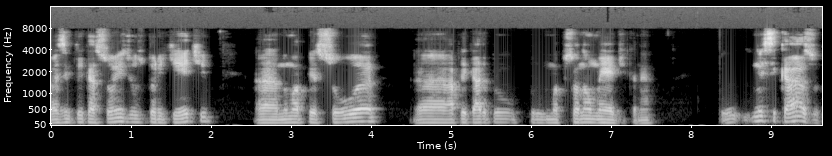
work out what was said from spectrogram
as implicações de uso do torniquete uh, numa pessoa uh, aplicado por, por, uma pessoa não médica, né? Nesse caso,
